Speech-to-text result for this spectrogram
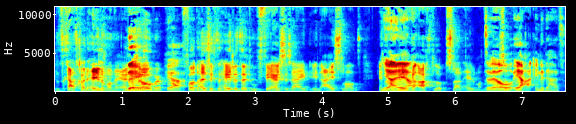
Het gaat gewoon helemaal nergens Nee, over. ja. Van, hij zegt de hele tijd hoe ver ze zijn in IJsland. En Ja, ja, Amerika ja. achterloopt, slaat helemaal nergens op. Terwijl, ja, inderdaad.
